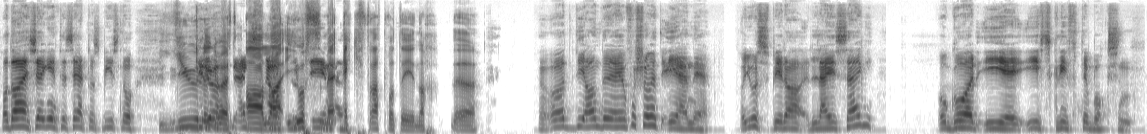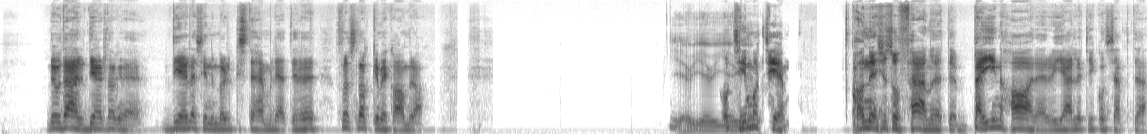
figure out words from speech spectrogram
Og da er ikke jeg interessert i å spise noe. Julegrøt à la Johs med ekstra proteiner. Det Og de andre er jo for så vidt enige. Og Johs blir da lei seg og går i, i skrifteboksen. Det er jo der deltakerne deler sine mørkeste hemmeligheter, eller for å snakke med kamera. Jau, jau, jau, Og. Timothy han er ikke så fan av dette beinharde reality-konseptet.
